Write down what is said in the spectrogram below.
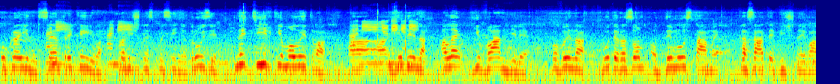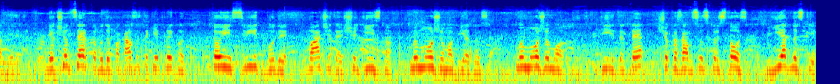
України, в центрі Амінь. Києва Амінь. про вічне спасіння. Друзі, не тільки молитва а, Амінь, а, амінь, єдина, амінь. але Євангеліє повинна бути разом одними устами казати вічне Євангеліє. Якщо церква буде показувати такий приклад, то і світ буде бачити, що дійсно ми можемо об'єднатися, ми можемо діяти те, що казав Ісус Христос в єдності,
